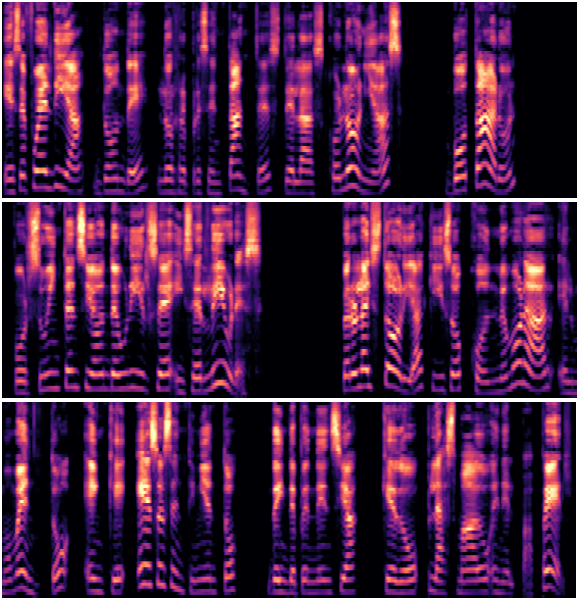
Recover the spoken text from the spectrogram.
ese fue el día donde los representantes de las colonias votaron por su intención de unirse y ser libres. Pero la historia quiso conmemorar el momento en que ese sentimiento de independencia quedó plasmado en el papel.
